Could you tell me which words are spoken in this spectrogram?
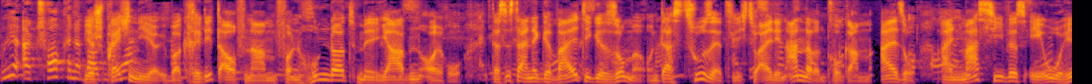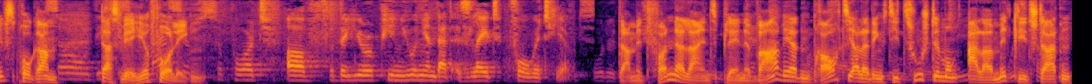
Wir sprechen hier über Kreditaufnahmen von 100 Milliarden Euro. Das ist eine gewaltige Summe und das zusätzlich zu all den anderen Programmen. Also ein massives EU-Hilfsprogramm, das wir hier vorlegen. Damit von der Leyens Pläne wahr werden, braucht sie allerdings die Zustimmung aller Mitgliedstaaten.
